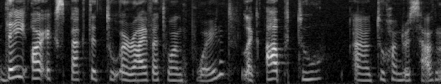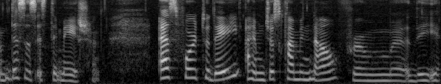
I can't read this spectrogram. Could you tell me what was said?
they are expected to arrive at one point, like up to uh, 200,000. This is estimation. As for today, I'm just coming now from uh, the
